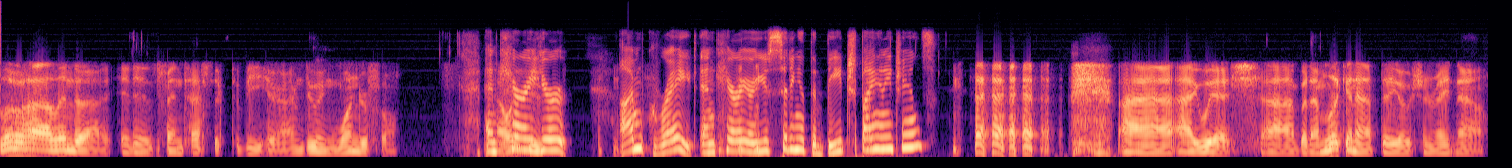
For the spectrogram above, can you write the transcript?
Aloha, Linda. It is fantastic to be here. I'm doing wonderful. And how Cary, you? are I'm great. And Cary, are you sitting at the beach by any chance? uh, I wish, uh, but I'm looking at the ocean right now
